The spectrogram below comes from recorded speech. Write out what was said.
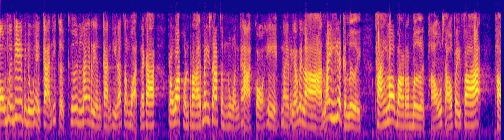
ลงพื้นที่ไปดูเหตุการณ์ที่เกิดขึ้นไล่เรียงกันทีละจังหวัดนะคะ เพราะว่าคนร้ายไม่ทราบจำนวนค่ะ ก่อเหตุในระยะเวลาไล่เลี่ยกันเลย ทั้งลอบวางระเบิด เผาเสาไฟฟ้า เผา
